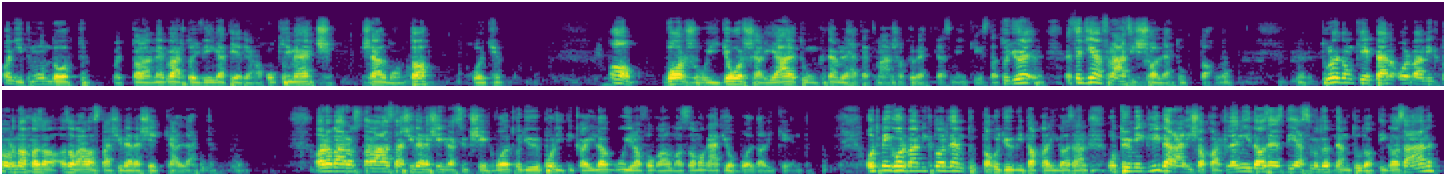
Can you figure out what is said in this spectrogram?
annyit mondott, vagy talán megvárta, hogy véget érjen a hoki meccs, és elmondta, hogy a Varsói gyorseli álltunk, nem lehetett más a következménykész. Tehát, hogy ő ezt egy ilyen frázissal letudta. Tulajdonképpen Orbán Viktornak az a, az a választási vereség kellett. Arra választ- a választási vereségre szükség volt, hogy ő politikailag újra fogalmazza magát jobboldaliként. Ott még Orbán Viktor nem tudta, hogy ő mit akar igazán. Ott ő még liberális akart lenni, de az SZDSZ mögött nem tudott igazán.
